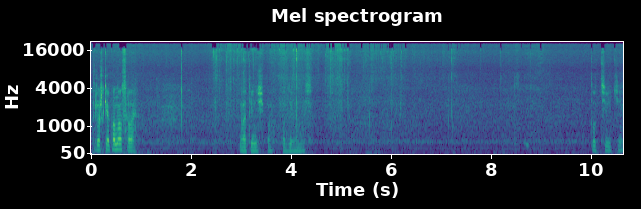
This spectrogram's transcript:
трошки поносили. Давайте інші подивимось. Тут тільки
